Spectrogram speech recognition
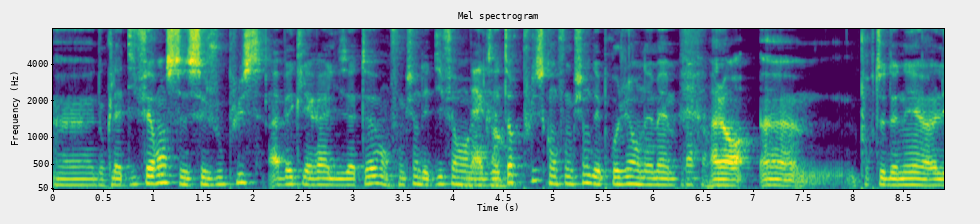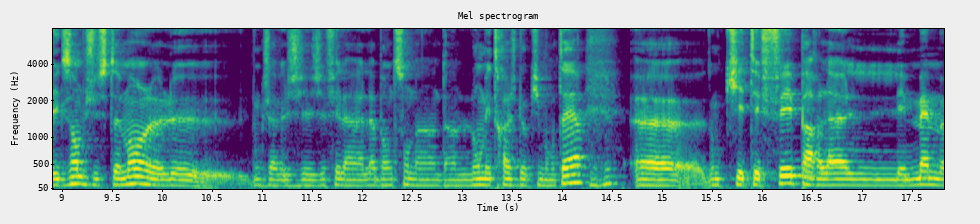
Euh, donc la différence se, joue plus avec les réalisateurs en fonction des différents réalisateurs plus qu'en fonction des projets en eux-mêmes. Alors, euh, pour te donner euh, l'exemple, justement, le, le- donc j'ai fait la, la bande-son d'un long métrage documentaire Mhm. donc, qui était fait par la- les mêmes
